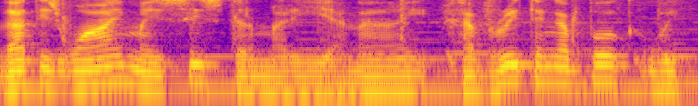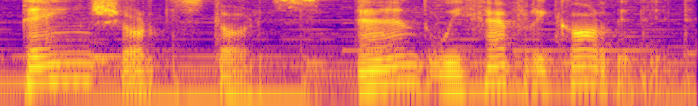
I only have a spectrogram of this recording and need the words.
That is why my sister Maria and I have written a book with 10 short stories, and we have recorded it.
